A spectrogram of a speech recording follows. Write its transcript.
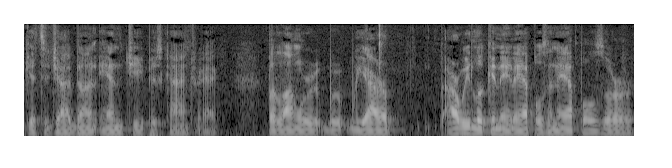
gets the job done and the cheapest contract. But long we're, we're- we are, are we looking at apples and apples, or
